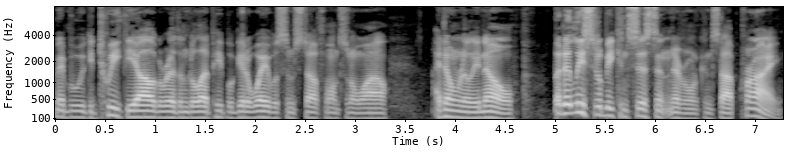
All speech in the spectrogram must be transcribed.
Maybe we could tweak the algorithm to let people get away with some stuff once in a while. I don't really know, but at least it'll be consistent and everyone can stop crying.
